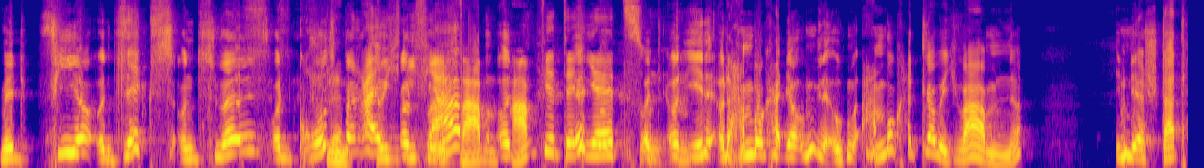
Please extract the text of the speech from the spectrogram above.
Mit vier und sechs und zwölf und Großbereich Durch und wie viele Farben Waben und, haben wir denn jetzt? und, und, jede, und Hamburg hat ja Hamburg hat, glaube ich, Waben, ne? In der Stadt.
